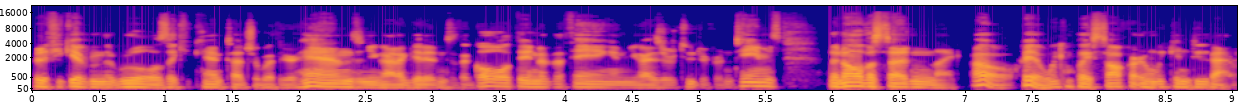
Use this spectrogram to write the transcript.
But if you give them the rules like you can't touch it with your hands and you got to get it into the goal at the end of the thing and you guys are two different teams then all of a sudden like oh okay we can play soccer and we can do that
